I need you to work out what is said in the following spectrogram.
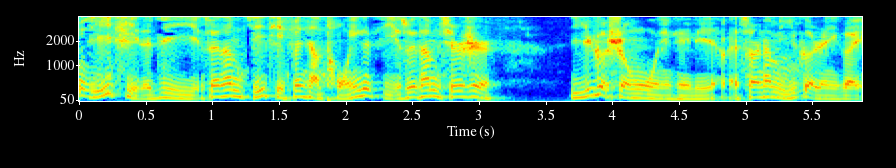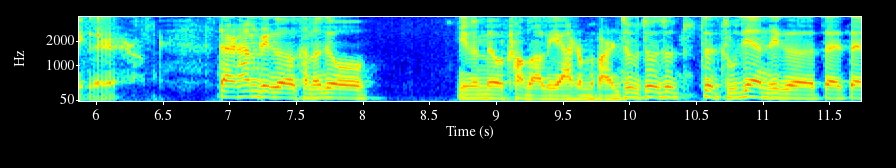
集体的记忆，所以他们集体分享同一个记忆，所以他们其实是一个生物，你可以理解为，虽然他们一个人一个一个人，但是他们这个可能就因为没有创造力啊什么，反正就就就在逐渐这个在在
